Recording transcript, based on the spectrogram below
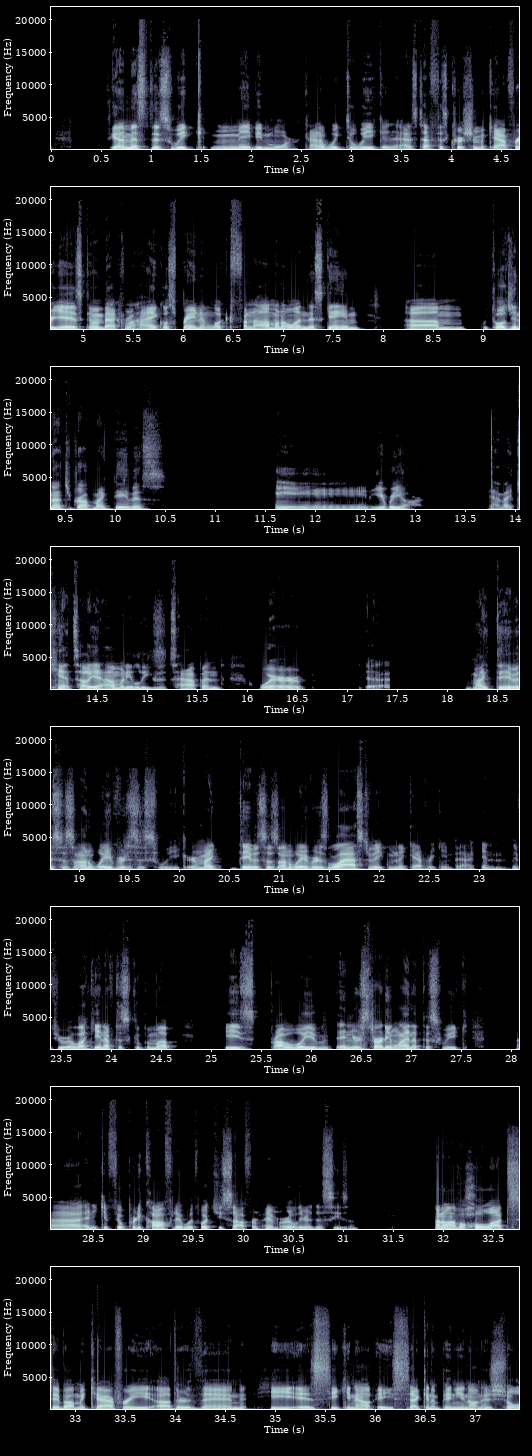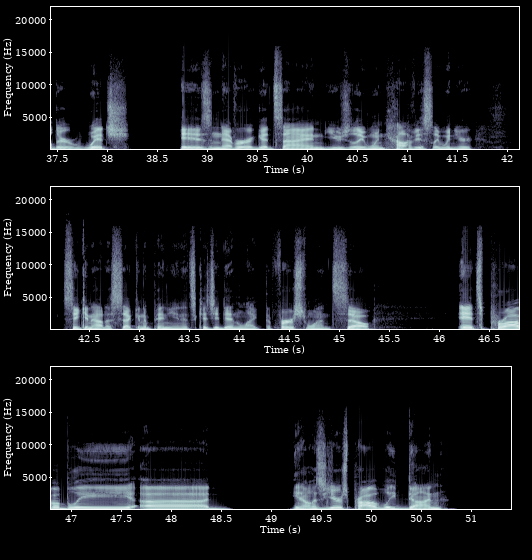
He's gonna miss this week, maybe more, kind of week to week. And as tough as Christian McCaffrey is, coming back from a high ankle sprain and looked phenomenal in this game. Um, we told you not to drop Mike Davis, and here we are and I can't tell you how many leagues it's happened where uh, Mike Davis was on waivers this week, or Mike Davis was on waivers last week when McCaffrey came back. And if you were lucky enough to scoop him up, he's probably in your starting lineup this week, uh, and you can feel pretty confident with what you saw from him earlier this season. I don't have a whole lot to say about McCaffrey other than he is seeking out a second opinion on his shoulder, which is never a good sign. Usually, when obviously when you're seeking out a second opinion, it's because you didn't like the first one. So it's probably, uh, you know, his year's probably done.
